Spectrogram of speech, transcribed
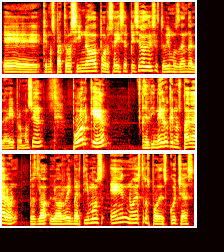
que nos patrocinó por seis episodios. Estuvimos dándole ahí promoción. Porque el dinero que nos pagaron, pues lo, reinvertimos en nuestros podescuchas.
